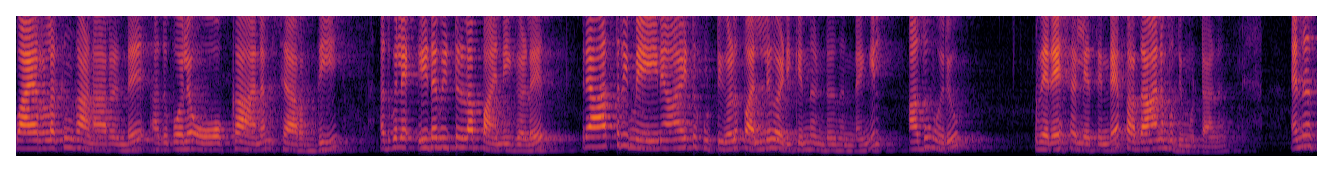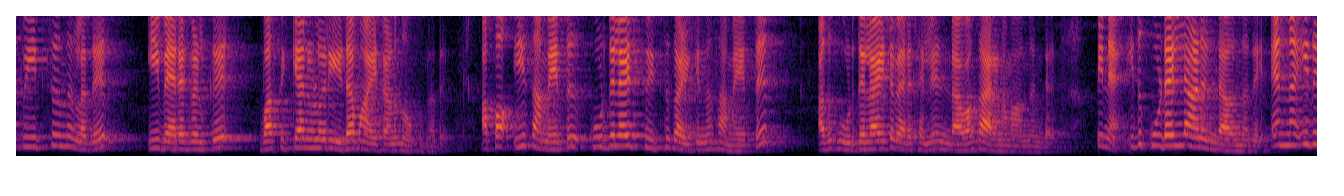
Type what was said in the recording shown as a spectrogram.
വയറിളക്കം കാണാറുണ്ട്. അതുപോലെ ഓക്കാനം ഛർദി അതുപോലെ ഇടവിട്ടുള്ള പനികൾ രാത്രി മെയിനായിട്ട് കുട്ടികൾ പല്ല് കടിക്കുന്നുണ്ടെന്നുണ്ടെങ്കിൽ അതും ഒരു വിരേശല്യത്തിന്റെ പ്രധാന ബുദ്ധിമുട്ടാണ്. എന്നാൽ സ്വീറ്റ്സ് എന്നുള്ളത് ഈ വിരകൾക്ക് വസിക്കാനുള്ള ഒരു ഇടമായിട്ടാണ് നോക്കുന്നത്. അപ്പോൾ ഈ സമയത്ത് കൂടുതലായിട്ട് സ്വീറ്റ്സ് കഴിക്കുന്ന സമയത്ത് അത് കൂടുതലായിട്ട് വിരശല്യം ഉണ്ടാവാൻ കാരണമാകുന്നുണ്ട് പിന്നെ ഇത് കുടലിലാണ് ഉണ്ടാകുന്നത് എന്നാൽ ഇത്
